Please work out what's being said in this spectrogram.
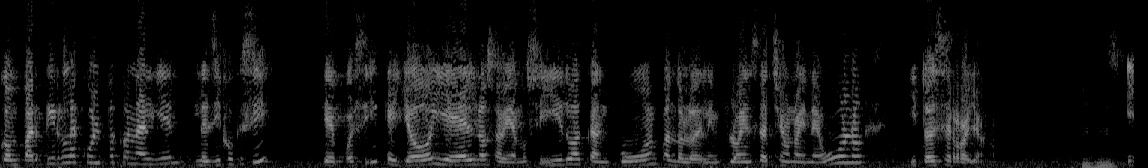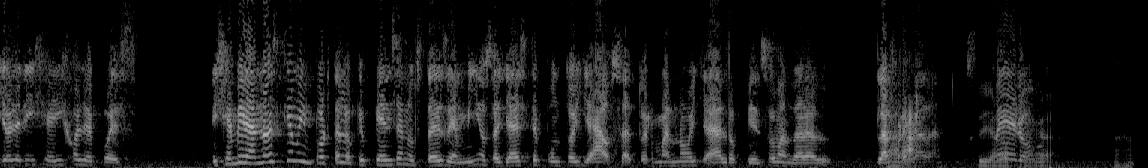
compartir la culpa con alguien, les dijo que sí, que pues sí, que yo y él nos habíamos ido a Cancún cuando lo de la influenza H1N1 y todo ese rollo, ¿no? Y yo le dije, híjole, pues, dije, mira, no es que me importa lo que piensen ustedes de mí, o sea, ya a este punto ya, o sea, tu hermano ya lo pienso mandar a la Ah. fregada. Sí, a la Pero- fregada. Ajá.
